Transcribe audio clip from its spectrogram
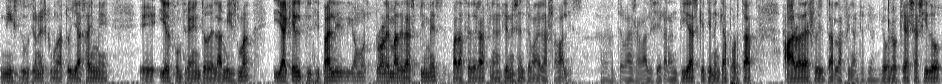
ni instituciones como la tuya, Jaime, eh, y el funcionamiento de la misma, y ya que el principal eh, digamos, problema de las pymes para acceder a la financiación es el tema de las avales. Tema de las avales y garantías que tienen que aportar a la hora de solicitar la financiación. Yo creo que ese ha sido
